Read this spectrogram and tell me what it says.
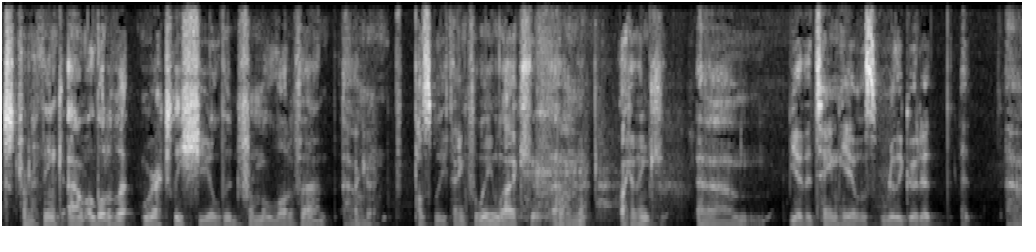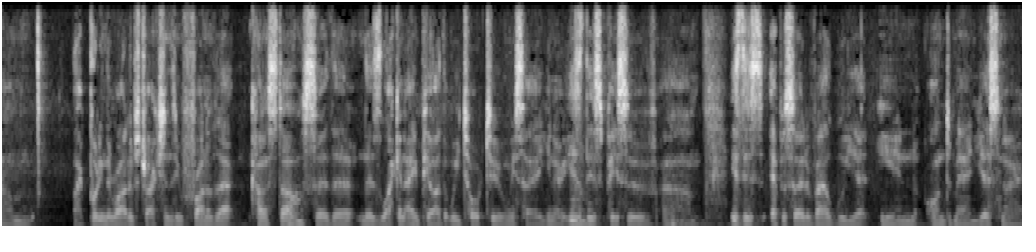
Just trying to think. Um, a lot of that we're actually shielded from a lot of that. Um, Okay. Possibly, thankfully. Like, um, like I think, um, yeah, the team here was really good at, at um, like putting the right abstractions in front of that kind of stuff. So the, there's like an API that we talk to and we say, you know, is this piece of, um, is this episode available yet in on demand? Yes, no.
